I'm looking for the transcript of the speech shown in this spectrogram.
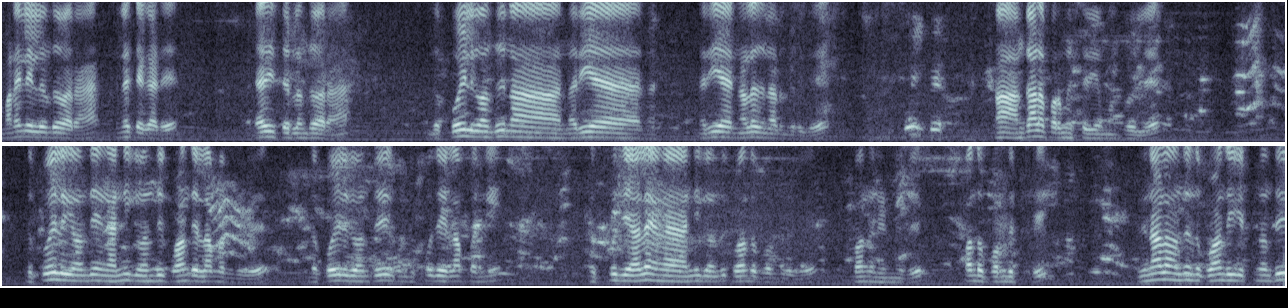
நான் மணலிலேருந்து வரேன். சின்னச்சக்காடு வேதி தெருலேருந்து வரேன். இந்த கோயிலுக்கு வந்து நான் நிறைய நிறைய நல்லது நடந்திருக்கு. ஆ அங்காள பரமேஸ்வரி அம்மன் கோயில். இந்த கோயிலுக்கு வந்து எங்கள் அன்னிக்கு வந்து குழந்தை இல்லாமல் இருந்தது. இந்த கோயிலுக்கு வந்து கொஞ்சம் பூஜையெல்லாம் பண்ணி இந்த பூஜையால் எங்கள் அன்னிக்கு வந்து குழந்தை பிறந்திருக்கு. குழந்தை நின்றுது குழந்தை பிறந்துடுச்சு. இதனால வந்து இந்த குழந்தைக்கு இட்டுன்னு வந்து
